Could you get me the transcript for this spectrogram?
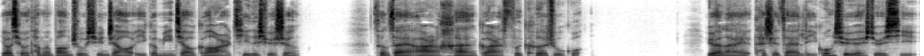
要求他们帮助寻找一个名叫格尔基的学生，曾在阿尔汉格尔斯克住过。原来他是在理工学院学习。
